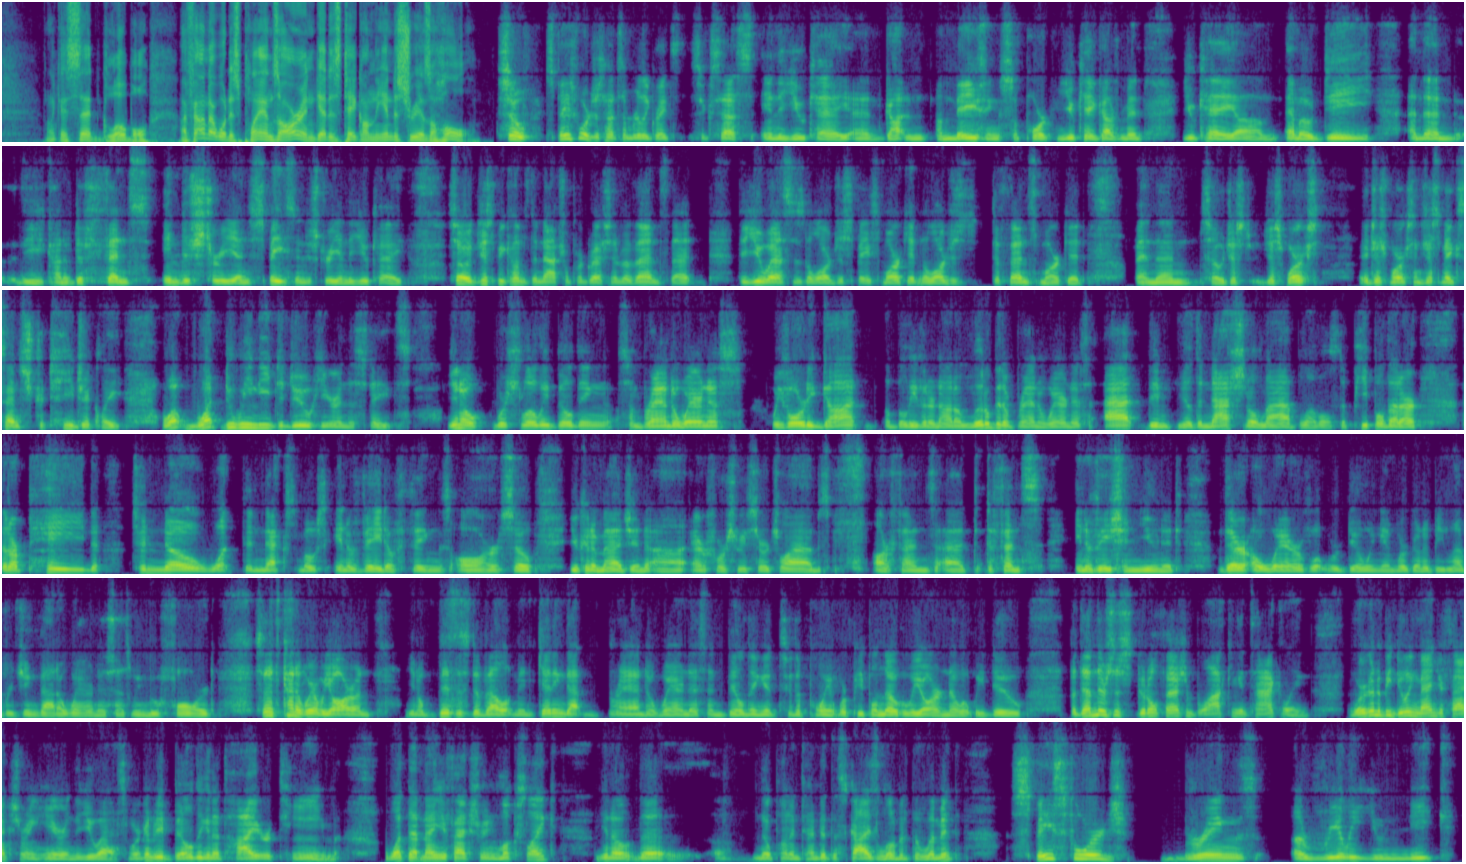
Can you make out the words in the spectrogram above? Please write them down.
Like I said, global. I found out what his plans are and get his take on the industry as a whole. So, Space Forge just had some really great success in the UK and gotten amazing support from UK government, UK um, MOD, and then the kind of defense industry and space industry in the UK. So it just becomes the natural progression of events that the US is the largest space market and the largest defense market, and then so it just just works. It just works and just makes sense strategically. What what do we need to do here in the states? You know, we're slowly building some brand awareness. We've already got, uh, believe it or not, a little bit of brand awareness at the you know the national lab levels, the people that are that are paid to know what the next most innovative things are. So you can imagine uh, Air Force Research Labs, our friends at Defense Innovation Unit, they're aware of what we're doing, and we're going to be leveraging that awareness as we move forward. So that's kind of where we are on you know business development getting that brand awareness and building it to the point where people know who we are know what we do. But then there's this good old fashioned blocking and tackling. We're going to be doing manufacturing here in the us we're going to be building an entire team. What that manufacturing looks like you know the uh, no pun intended the sky's a little bit the limit. Space forge brings a really unique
